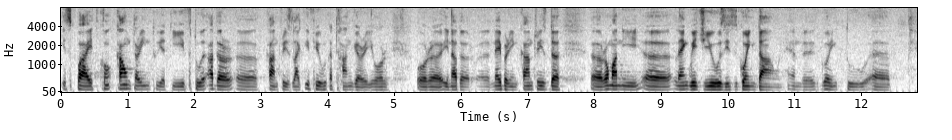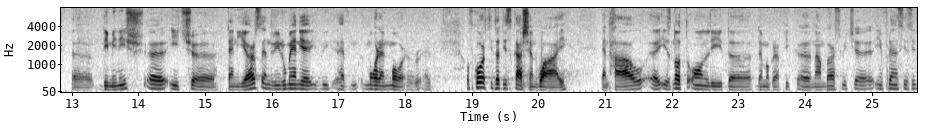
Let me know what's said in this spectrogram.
it's quite co- counterintuitive to other uh, countries, like if you look at Hungary or, or in other neighboring countries, the Romani language use is going down and going to uh, diminish uh, each uh, 10 years. And in Romania, we have more and more. Of course, it's a discussion why and how uh, is not only the demographic uh, numbers which uh, influences it,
